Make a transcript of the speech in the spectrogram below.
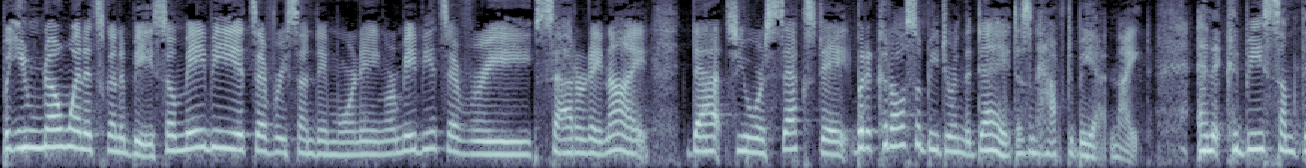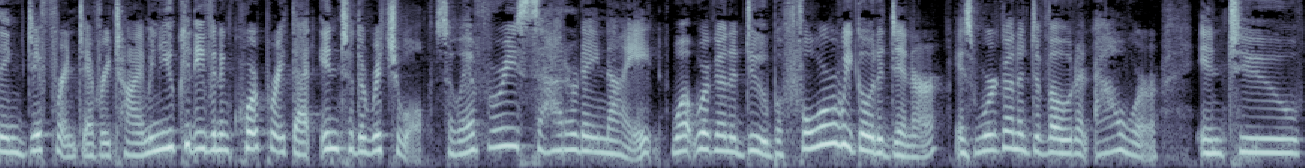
but you know when it's going to be. So maybe it's every Sunday morning or maybe it's every Saturday night. That's your sex date, but it could also be during the day. It doesn't have to be at night. And it could be something different every time. And you could even incorporate that into the ritual. So every Saturday night, what we're going to do before we go to dinner is we're going to devote an hour into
